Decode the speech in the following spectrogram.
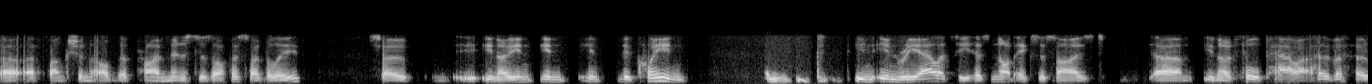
uh, a function of the Prime Minister's office, I believe. So, you know, in, in, in the Queen, in, in reality, has not exercised, um, you know, full power over her,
